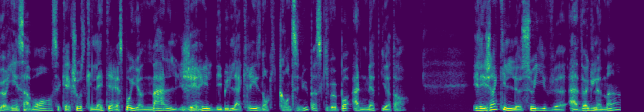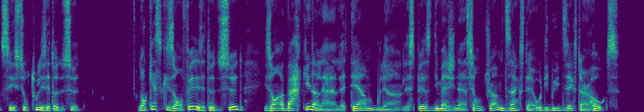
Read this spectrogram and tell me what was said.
veut rien savoir, c'est quelque chose qui ne l'intéresse pas. Il a mal géré le début de la crise, donc il continue parce qu'il ne veut pas admettre qu'il a tort. Et les gens qui le suivent aveuglement, c'est surtout les États du Sud. Donc, qu'est-ce qu'ils ont fait, les États du Sud? Ils ont embarqué dans le terme ou l'espèce d'imagination de Trump, disant que c'était, au début, il disait que c'était un hoax.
